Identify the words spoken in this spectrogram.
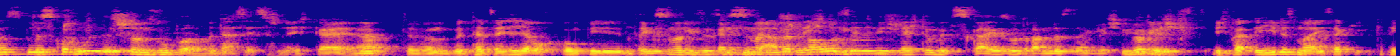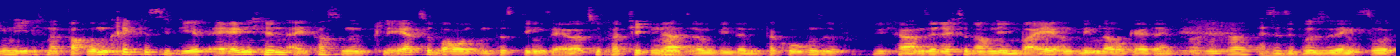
kostenlos das Tool ist schon super. Und das ist schon echt geil. Ja. Ja. Da wird tatsächlich auch irgendwie Denkst du mal, diese ganzen mal, wie schlecht, du Werbepausen. mit, wie schlecht du mit Sky so dran bist eigentlich. Wirklich. Ich frage jedes Mal, ich sag, ich denke mir jedes Mal, warum kriegt es die DFL nicht hin, einfach so einen Player zu bauen und das Ding selber zu verticken Ja. und irgendwie dann verkaufen sie die Fernsehrechte noch nebenbei und nehmen da auch Geld ein. Auf jeden Fall. Also wo du denkst so,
